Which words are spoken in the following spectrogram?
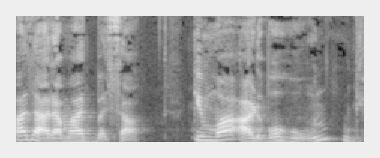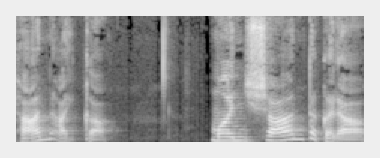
आज आरामात बसा किंवा आडवं होऊन ध्यान ऐका. मन शांत करा.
